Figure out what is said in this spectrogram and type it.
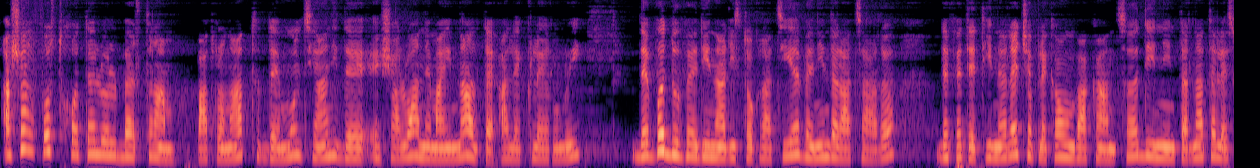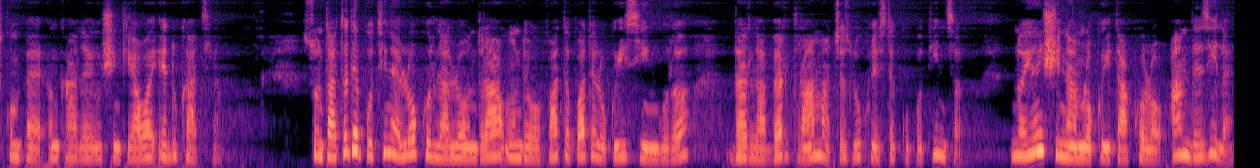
Așa a fost hotelul Bertram, patronat de mulți ani de eșaloane mai înalte ale clerului, de văduve din aristocrație venind de la țară, de fete tinere ce plecau în vacanță din internatele scumpe în care își încheiau educația. Sunt atât de puține locuri la Londra unde o fată poate locui singură, dar la Bertram acest lucru este cu putință. Noi înșine am locuit acolo ani de zile.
